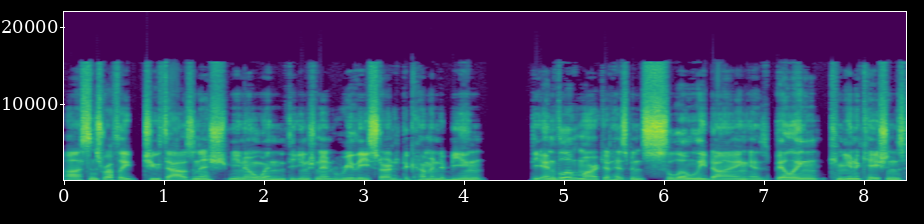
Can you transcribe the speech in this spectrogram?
uh, since roughly 2000 ish, you know, when the internet really started to come into being. The envelope market has been slowly dying as billing, communications,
